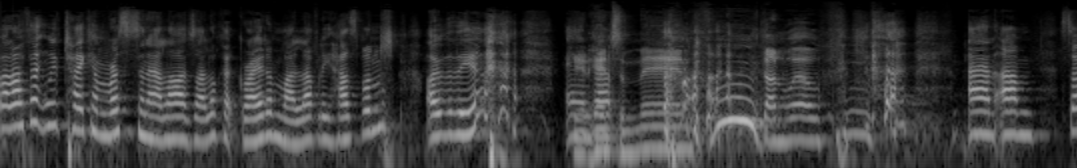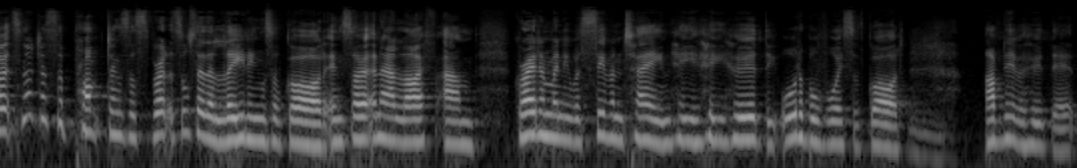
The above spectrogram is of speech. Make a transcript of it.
I think we've taken risks in our lives. I look at Graydon, my lovely husband over there. and uh, handsome man. Ooh, done well. and um, so it's not just the promptings of the Spirit, it's also the leadings of God. And so in our life, um, Graydon, when he was 17, he, he heard the audible voice of God. Mm. I've never heard that.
